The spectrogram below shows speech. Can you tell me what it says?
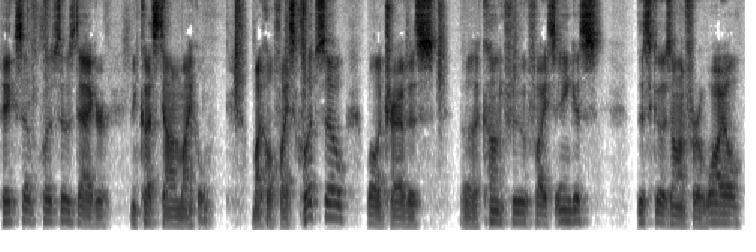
picks up Calypso's dagger, and cuts down Michael. Michael fights Calypso while Travis uh, Kung Fu fights Angus. This goes on for a while.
